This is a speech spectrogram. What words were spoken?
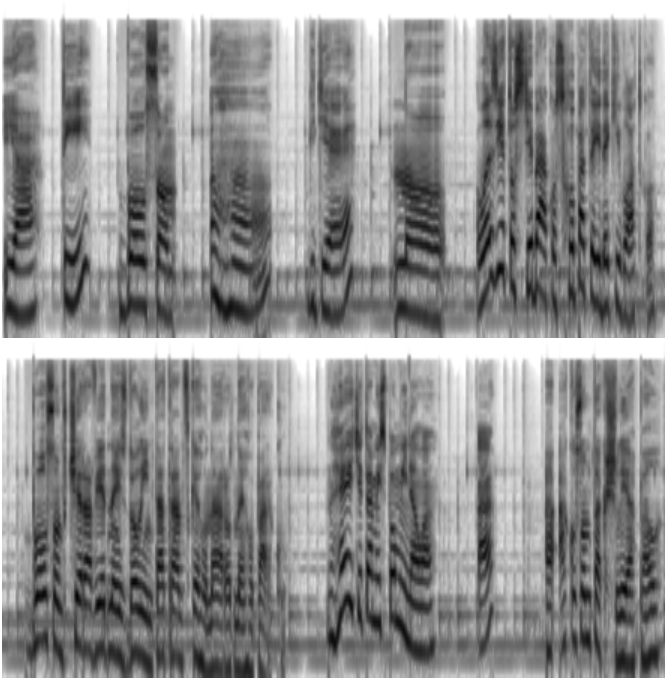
Ja Ty? bol som, Aha, kde? no, Lezie to z teba ako z chlpatej deky, Vladko. Bol som včera v jednej z dolín Tatranského národného parku. Hej, teta mi spomínala. A? A ako som tak šliapal,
